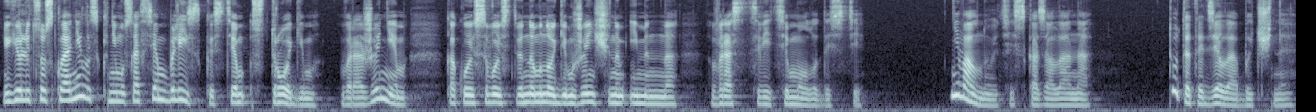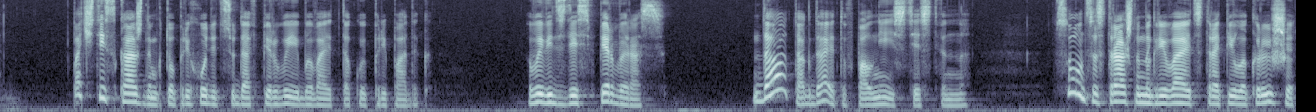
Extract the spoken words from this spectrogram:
Ее лицо склонилось к нему совсем близко, с тем строгим выражением, какое свойственно многим женщинам именно в расцвете молодости. «Не волнуйтесь», — сказала она, — «тут это дело обычное. Почти с каждым, кто приходит сюда впервые, бывает такой припадок. Вы ведь здесь в первый раз?» Да, тогда это вполне естественно. Солнце страшно нагревает стропила крыши,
